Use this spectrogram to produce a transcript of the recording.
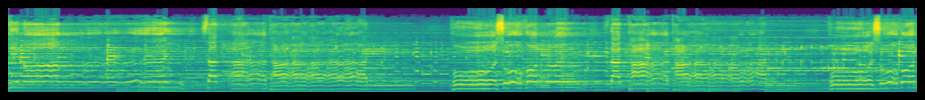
พี่น้องสัทธาทานผู้สู่คนสัทธาทานผู้สู่คน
